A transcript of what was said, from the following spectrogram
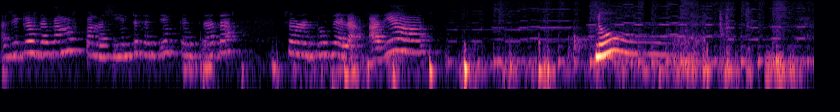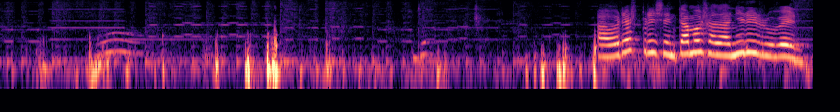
Así que os dejamos con la siguiente sección que trata sobre el pucela. Adiós. No. Ahora os presentamos a Daniel y Rubén.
